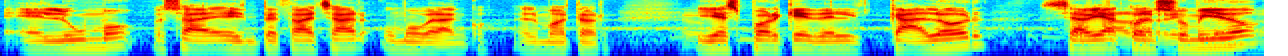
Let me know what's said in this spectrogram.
el humo, o sea, empezó a echar humo blanco el motor. Y es porque del calor se había consumido,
